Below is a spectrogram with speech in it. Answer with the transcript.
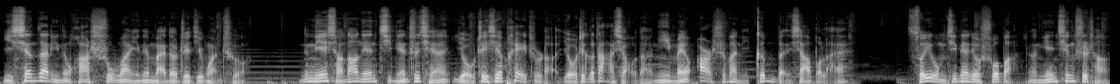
以现在你能花十五万以内买到这几款车，那你也想当年几年之前有这些配置的，有这个大小的，你没有二十万你根本下不来。所以我们今天就说吧，年轻市场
